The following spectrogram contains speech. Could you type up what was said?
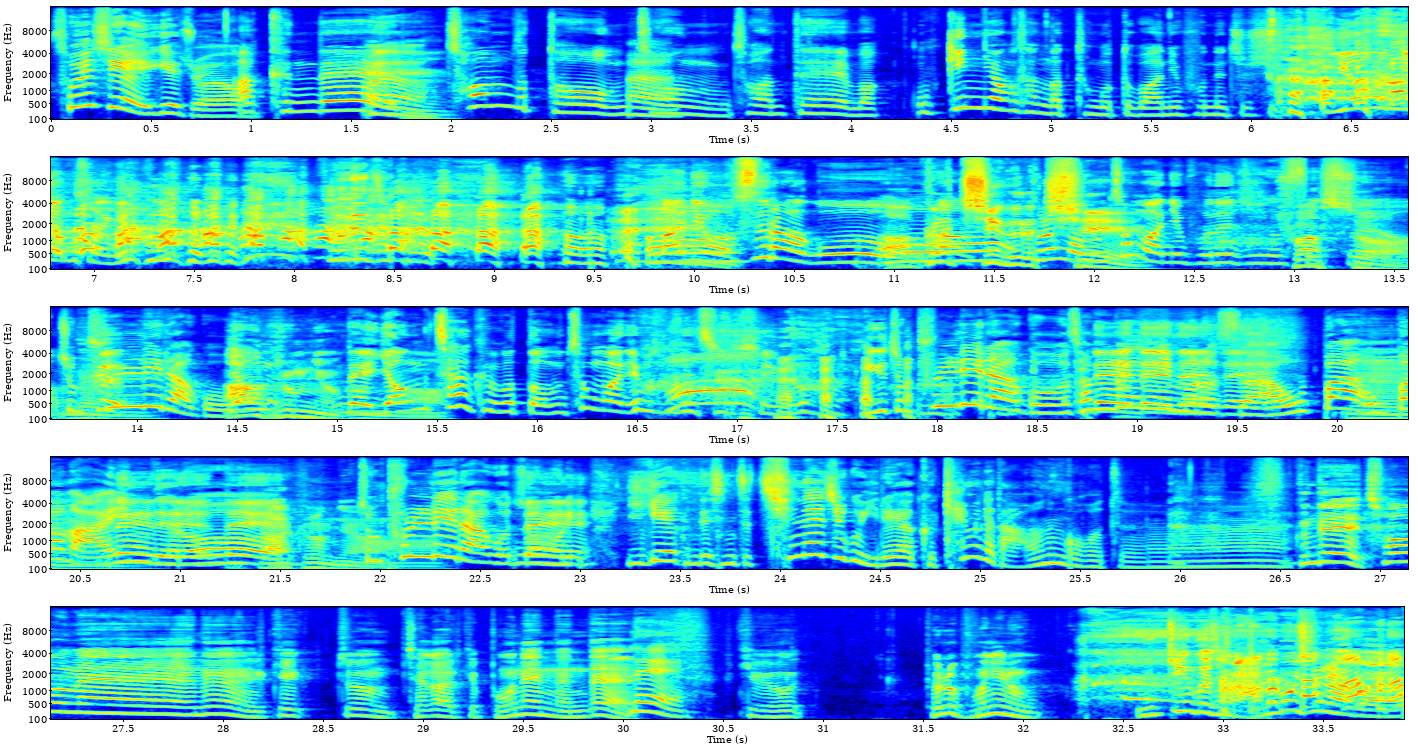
소희 씨가 얘기해줘요. 아 근데 네. 처음부터 엄청 네. 저한테 막 웃긴 영상 같은 것도 많이 보내주시고 귀여운 영상 이런 거를 보내주고 어, 많이 웃으라고. 아 그렇지 그렇지. 그런 거 엄청 많이 보내주셨어요. 좋았어. 좀 네. 풀리라고. 아 그럼요. 네 영차 그것도 엄청 많이 보내주시고. 이게 좀 풀리라고 선배님으로서 네, 네, 네, 아, 오빠 오빠 마인드로 아 그럼요. 좀 풀리라고 좀 우리 이게 근데 진짜 친해지고 이래야 그 케미가 나오는 거거든. 근데 처음에는 이렇게 좀 제가 이렇게 보냈는데 네. 이렇게 뭐 별로 본인은 웃긴 거 잘 안 보시나 봐요.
